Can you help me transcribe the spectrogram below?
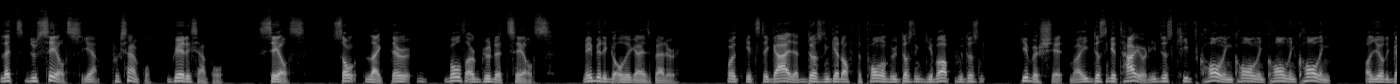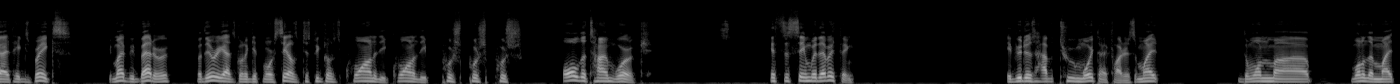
let's do sales. Yeah, for example, great example, sales. So like they're both are good at sales. Maybe the other guy is better, but it's the guy that doesn't get off the phone, who doesn't give up, who doesn't give a shit, right? He doesn't get tired. He just keeps calling, calling, calling, calling, while the other guy takes breaks. He might be better, but the other guy's gonna get more sales just because quantity, quantity, push, push, push, all the time work. It's the same with everything if you just have two Muay Thai fighters, it might the one uh, one of them might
